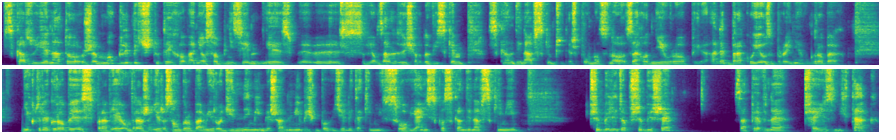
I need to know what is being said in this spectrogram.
wskazuje na to, że mogli być tutaj chowani osobnicy e, e, związane ze środowiskiem skandynawskim, czy też północno-zachodniej Europy, ale brakuje uzbrojenia w grobach. Niektóre groby sprawiają wrażenie, że są grobami rodzinnymi, mieszanymi, byśmy powiedzieli takimi słowiańsko-skandynawskimi. Czy byli to przybysze? Zapewne część z nich tak.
